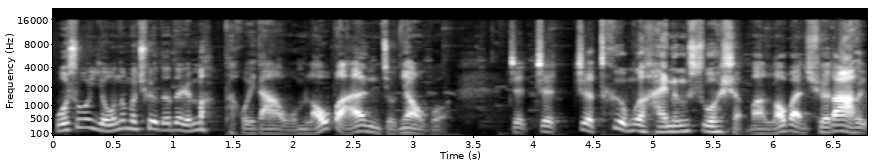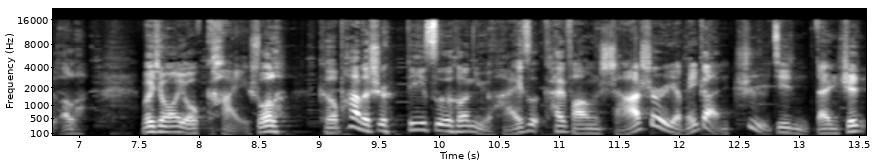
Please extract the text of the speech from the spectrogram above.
我说有那么缺德的人吗？他回答我们老板就尿过。这这这特么还能说什么？老板缺大德了。微信网友凯说了，可怕的是第一次和女孩子开房，啥事儿也没干，至今单身。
